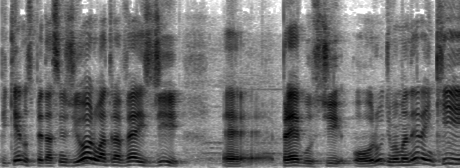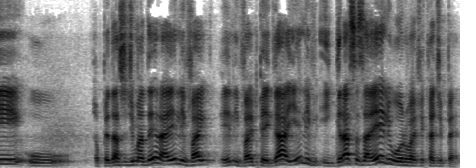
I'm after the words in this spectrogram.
pequenos pedacinhos de ouro, através de é, pregos de ouro, de uma maneira em que o, o pedaço de madeira ele vai ele vai pegar e ele e graças a ele o ouro vai ficar de pé.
